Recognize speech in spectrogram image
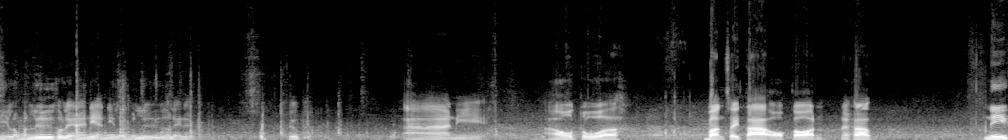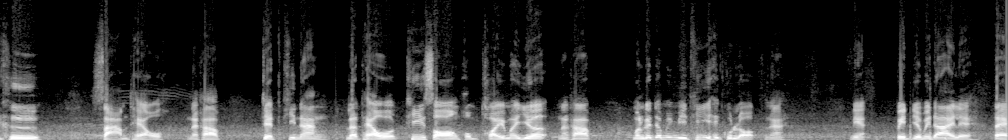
นี่เรามาลือเขาเลยนะเนี่ยนี่เรามาลือเขาเลยนะปึ๊บอ่านี่ เอาตัวบังสายตาออกก่อนนะครับ นี่คือ 3 แถวนะครับ7ที่นั่ง และแถวที่ 2 ผมถอยมาเยอะนะครับ มันก็จะไม่มีที่ให้คุณหรอกนะเนี่ยปิดยังไม่ได้เลย แต่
